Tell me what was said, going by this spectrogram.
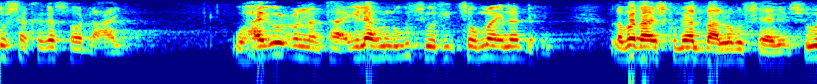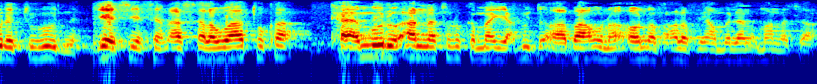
dusha kaga soo dhacay waxay u cunantaa ilaahu nagu soo ridso ma ayna dhihin labadaa isku meel baa lagu sheegay suuratu huudna. Jeesyeesan asalawaatuka taamuru an natruka maa yacbudu aabaauna oo nafcala fi amrina ma nashaa.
